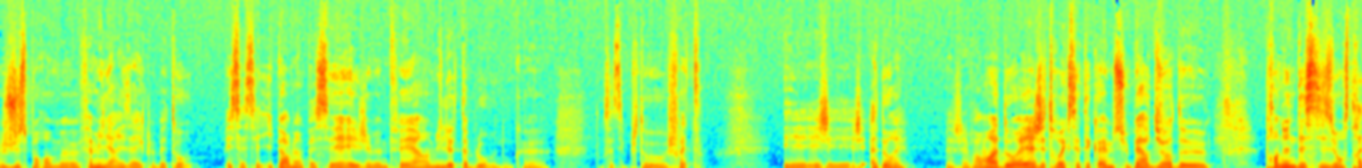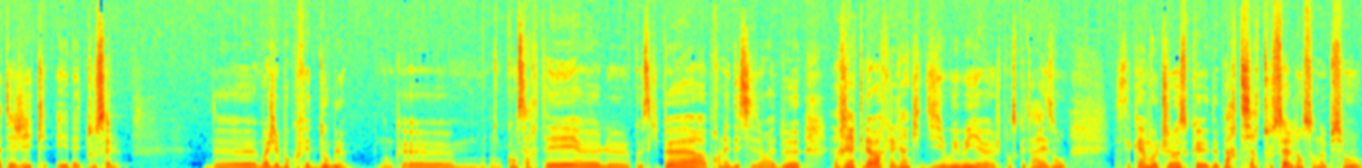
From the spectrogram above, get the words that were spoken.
juste pour me familiariser avec le bateau. Et ça s'est hyper bien passé et j'ai même fait un milieu de tableau. Donc, euh, donc ça, c'est plutôt chouette. Et, j'ai adoré. J'ai vraiment adoré. J'ai trouvé que c'était quand même super dur de prendre une décision stratégique et d'être tout seul. De... Moi, j'ai beaucoup fait de double. Donc, euh, concerter euh, le co-skipper, prendre les décisions à deux. Rien que d'avoir quelqu'un qui dit oui, oui, je pense que tu as raison. C'est quand même autre chose que de partir tout seul dans son option.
